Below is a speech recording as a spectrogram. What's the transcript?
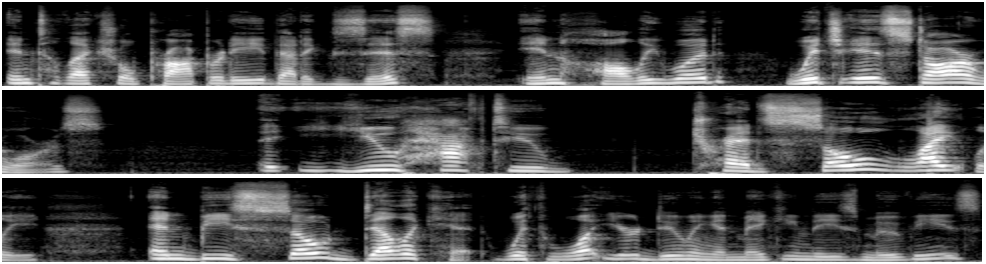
intellectual property that exists in Hollywood, which is Star Wars, you have to tread so lightly and be so delicate with what you're doing in making these movies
